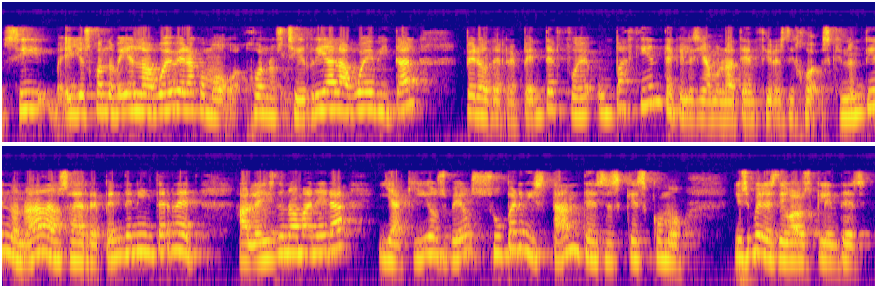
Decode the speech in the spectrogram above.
sí, ellos cuando veían la web era como, ojo, nos chirría la web y tal, pero de repente fue un paciente que les llamó la atención, les dijo, es que no entiendo nada, o sea, de repente en internet habláis de una manera y aquí os veo súper distantes, es que es como, yo siempre les digo a los clientes,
